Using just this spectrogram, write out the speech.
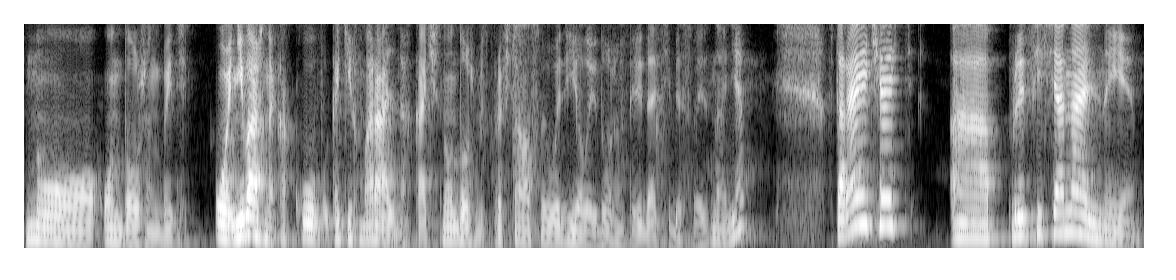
но он должен быть Ой, неважно какого, каких моральных качеств, но он должен быть профессионал своего дела и должен передать тебе свои знания. Вторая часть а, профессиональные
